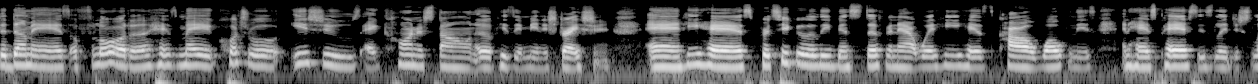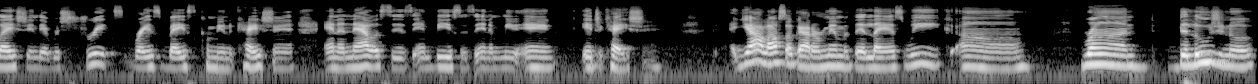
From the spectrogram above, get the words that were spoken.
the dumbass of Florida has made cultural issues a cornerstone of his administration. And he has particularly been stuffing out what he has called wokeness and has passed his legislation that restricts race based communication and analysis in business and in education. Y'all also got to remember that last week, um, Ron Delusional,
